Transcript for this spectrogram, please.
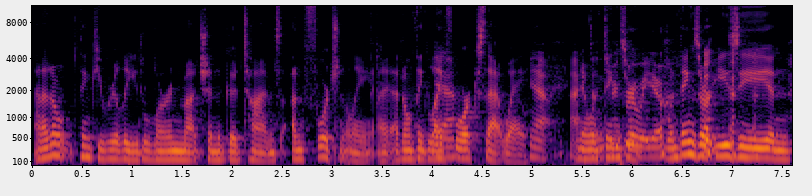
and i don't think you really learn much in the good times unfortunately. I, I don't think life yeah. works that way. Yeah. You know when things are when things are easy and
